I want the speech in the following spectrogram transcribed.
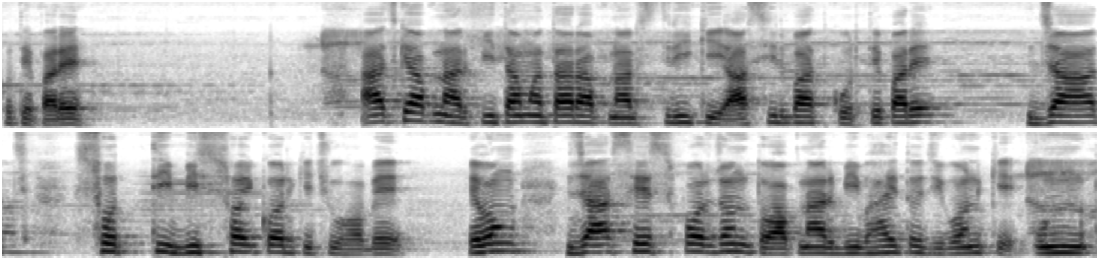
হতে পারে। আজকে আপনার পিতামাতার আপনার স্ত্রীকে আশীর্বাদ করতে পারে, যা আজ সত্যি বিস্ময়কর কিছু হবে এবং যা শেষ পর্যন্ত আপনার বিবাহিত জীবনকে উন্নত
